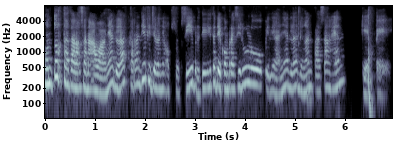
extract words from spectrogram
untuk tata laksana awalnya adalah karena dia gejalanya obstruksi, berarti kita dekompresi dulu. Pilihannya adalah dengan pasang NGP.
